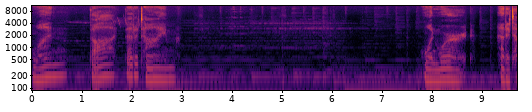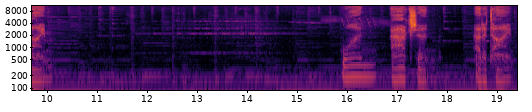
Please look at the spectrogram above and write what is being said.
One thought at a time. One word at a time. One action at a time.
